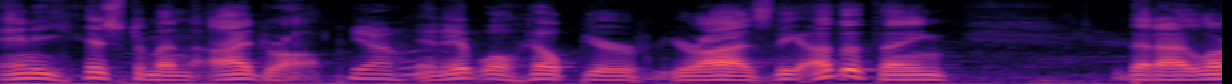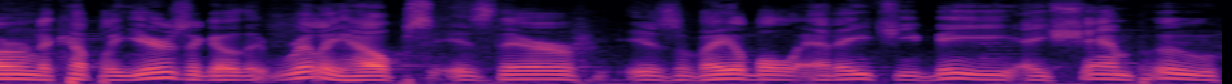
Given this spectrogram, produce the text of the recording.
antihistamine eye drop. Yeah. And it will help your, your eyes. The other thing that I learned a couple of years ago that really helps is there is available at HEB a shampoo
